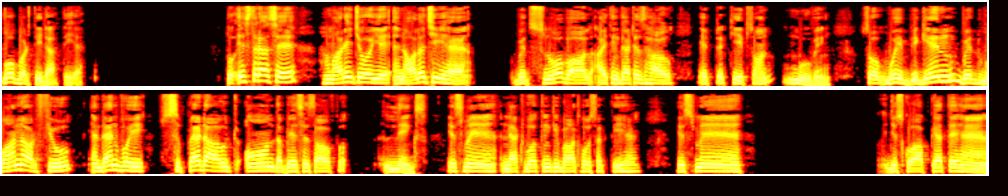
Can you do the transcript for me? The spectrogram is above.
وہ بڑھتی جاتی ہے۔ تو اس طرح سے ہماری جو یہ انالوجی ہے with snowball I think that is how it keeps on moving so we begin with one اور few and then we spread out on the basis of links اس میں نیٹورکنگ کی بات ہو سکتی ہے اس میں جس کو آپ کہتے ہیں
